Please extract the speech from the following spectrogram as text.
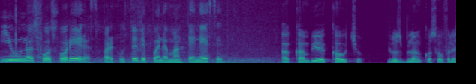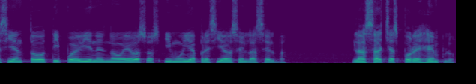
y unas fosforeras para que ustedes puedan mantenerse. A cambio de caucho, los blancos ofrecían todo tipo de bienes novedosos y muy apreciados en la selva. Las hachas, por ejemplo,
